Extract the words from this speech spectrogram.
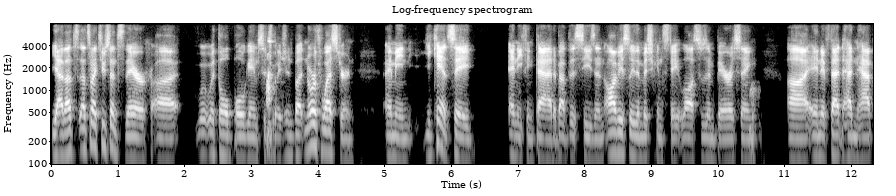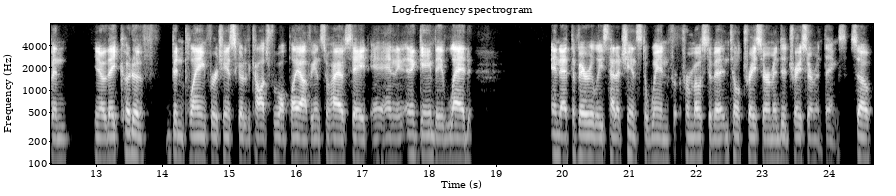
yeah, that's that's my two cents there uh, with, with the whole bowl game situation. But Northwestern, I mean, you can't say anything bad about this season. Obviously, the Michigan State loss was embarrassing, uh, and if that hadn't happened, you know they could have been playing for a chance to go to the college football playoff against Ohio State, and in a game they led, and at the very least had a chance to win for, for most of it until Trey Sermon did Trey Sermon things. So.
